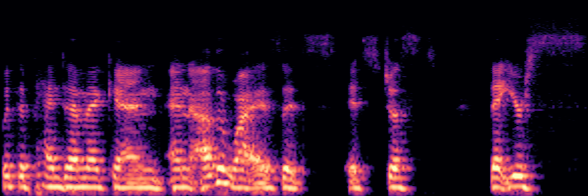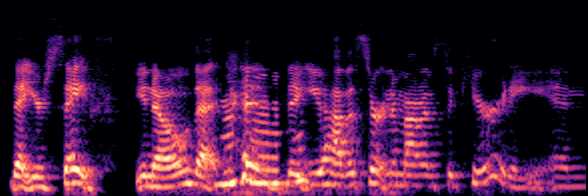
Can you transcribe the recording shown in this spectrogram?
with the pandemic and and otherwise it's it's just that you're that you're safe you know that mm-hmm. that you have a certain amount of security and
